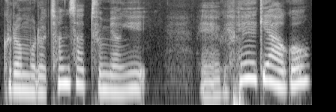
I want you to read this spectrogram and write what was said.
그러므로 천사 두 명이 예, 회개하고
